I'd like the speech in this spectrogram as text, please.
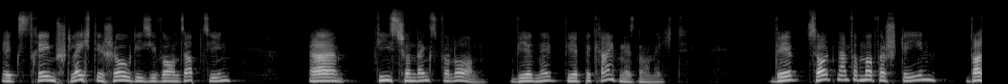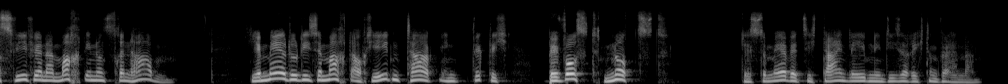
extrem schlechte Show, die sie vor uns abziehen, äh, die ist schon längst verloren. Wir, ne, wir begreifen es noch nicht. Wir sollten einfach mal verstehen, was wir für eine Macht in uns drin haben. Je mehr du diese Macht auch jeden Tag wirklich bewusst nutzt, desto mehr wird sich dein Leben in dieser Richtung verändern.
